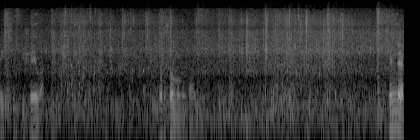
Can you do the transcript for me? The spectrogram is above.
eksik bir şey var. Soru sormamız lazım. Şimdi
